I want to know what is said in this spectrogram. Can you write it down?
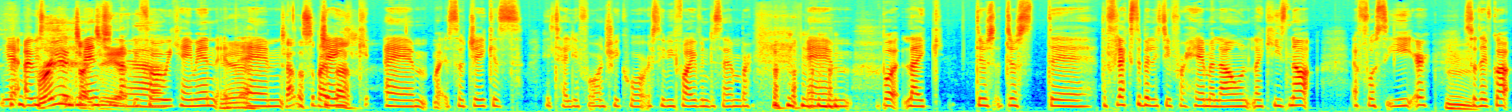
Yeah, I was Brilliant mentioned idea. that Yeah. before we came in. Yeah. Um, Tell us about Jake, Um, so Jake is he'll tell you four and three quarters. He'll be five in December. um, but like there's just the the flexibility for him alone. Like he's not a fussy eater, Hmm. so they've got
